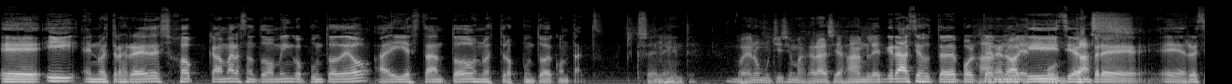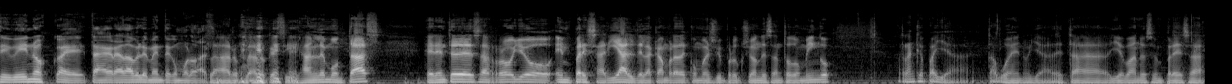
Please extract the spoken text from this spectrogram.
eh, y en nuestras redes hubcamarasantodomingo.do, ahí están todos nuestros puntos de contacto. Excelente. Bueno, muchísimas gracias, Hamlet. Gracias a ustedes por Hamlet tenernos aquí y siempre eh, recibirnos eh, tan agradablemente como lo hacen. Claro, claro que sí. Hanle Montaz, gerente de desarrollo empresarial de la Cámara de Comercio y Producción de Santo Domingo. Arranque para allá. Está bueno ya de estar llevando esa empresa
